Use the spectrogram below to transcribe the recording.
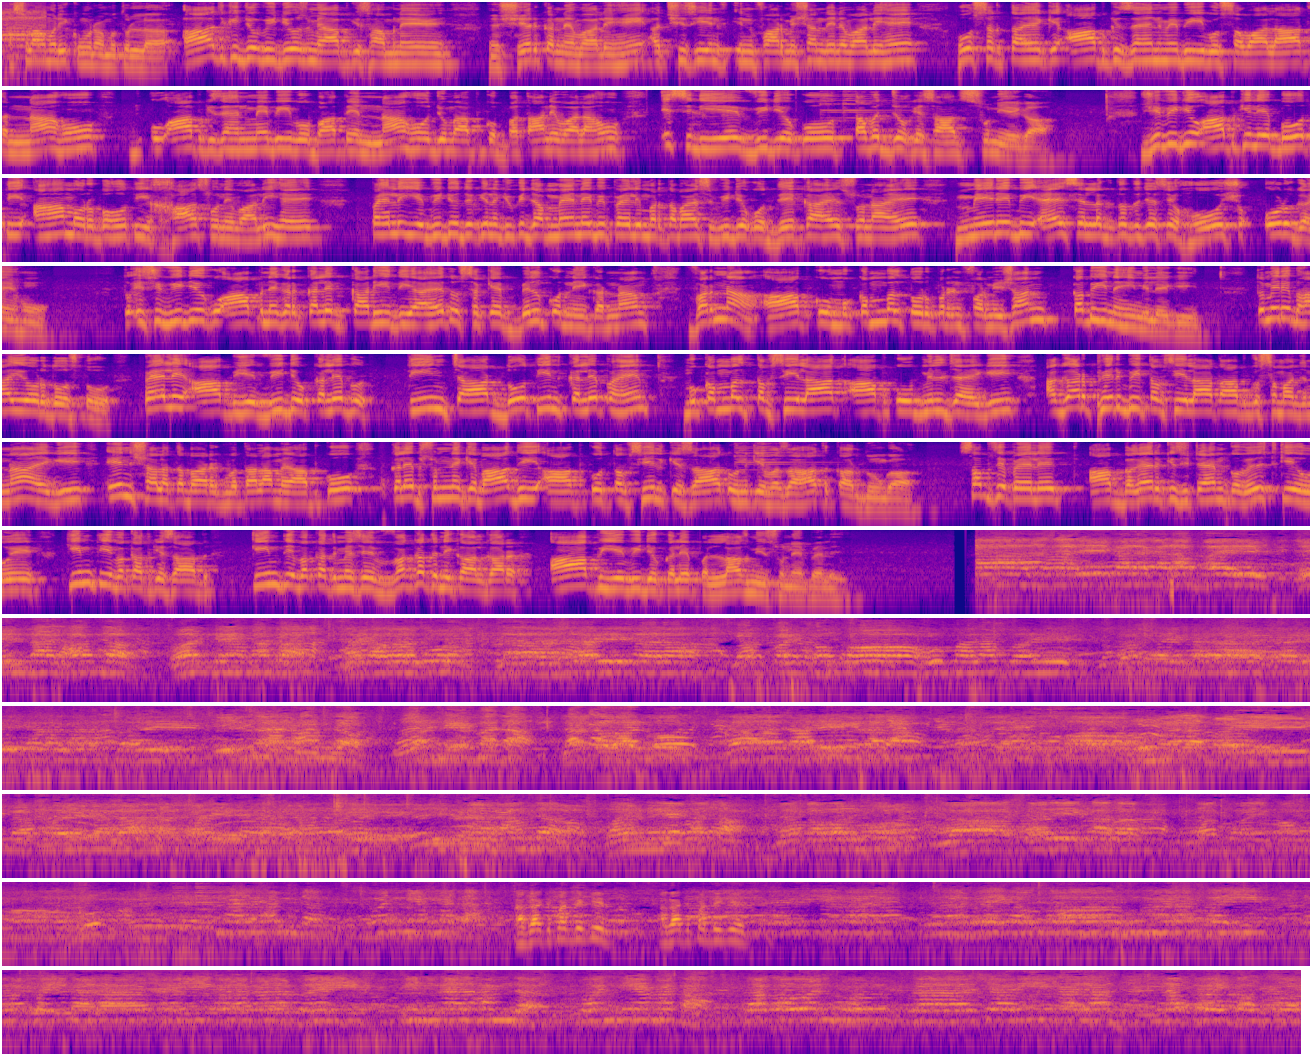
السلام علیکم ورحمۃ اللہ۔ آج کی جو ویڈیوز میں آپ کے سامنے شیئر کرنے والے ہیں، اچھی سی انفارمیشن دینے والے ہیں، ہو سکتا ہے کہ آپ کے ذہن میں بھی وہ سوالات نہ ہوں، آپ کے ذہن میں بھی وہ باتیں نہ ہوں جو میں آپ کو بتانے والا ہوں۔ اس لیے ویڈیو کو توجہ کے ساتھ سنیے گا۔ یہ ویڈیو آپ کے لیے بہت ہی اہم اور بہت ہی خاص ہونے والی ہے۔ پہلے یہ ویڈیو دیکھ لیں کیونکہ جب میں نے بھی پہلی مرتبہ اس ویڈیو کو دیکھا ہے، سنا ہے، میرے بھی ایسے لگتا تھا جیسے ہوش اڑ گئے ہوں۔ تو اس ویڈیو کو آپ نے اگر کلیکٹ کر ہی دیا ہے تو سکے بالکل نہیں کرنا، ورنہ آپ کو مکمل طور پر انفارمیشن کبھی نہیں ملے گی۔ تو میرے بھائی اور دوستو، پہلے آپ یہ ویڈیو کلپ تین چار دو تین کلپ ہیں، مکمل تفصیلات آپ کو مل جائے گی۔ اگر پھر بھی تفصیلات آپ کو سمجھ نہ آئے گی، انشاءاللہ تبارک و تعالی میں آپ کو کلپ سننے کے بعد ہی آپ کو تفصیل کے ساتھ ان کی وضاحت کر دوں گا۔ سب سے پہلے آپ بغیر کسی ٹائم کو ویسٹ کیے ہوئے قیمتی وقت کے ساتھ، قیمتی وقت میں سے وقت نکال کر آپ یہ ویڈیو کلپ لازمی سنیں پہلے۔ labbaik Allahumma labbaik labbaik la sharika laka labbaik innal hamda wan ni'mata laka wal mulk la sharika laka Agak cepat dikit, agak cepat dikit. لبيك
